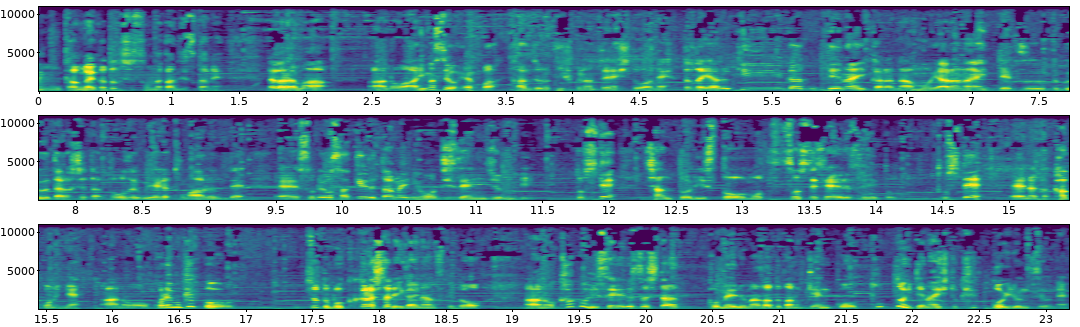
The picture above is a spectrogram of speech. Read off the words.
うん、考え方としてそんな感じですかね。だからまあ、あの、ありますよ。やっぱ感情の起伏なんてね、人はね。ただやる気が出ないから何もやらないってずっとぐうたらしてたら当然売り上げ止まるんで、えー、それを避けるためにも事前準備として、ちゃんとリストを持つ。そしてセールスニートとして、えー、なんか過去にね、あの、これも結構、ちょっと僕からしたら意外なんですけど、あの、過去にセールスしたこうメルマガとかの原稿を取っといてない人結構いるんですよね。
